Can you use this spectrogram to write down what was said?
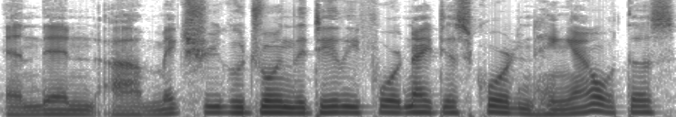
And then uh, make sure you go join the daily Fortnite Discord and hang out with us.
